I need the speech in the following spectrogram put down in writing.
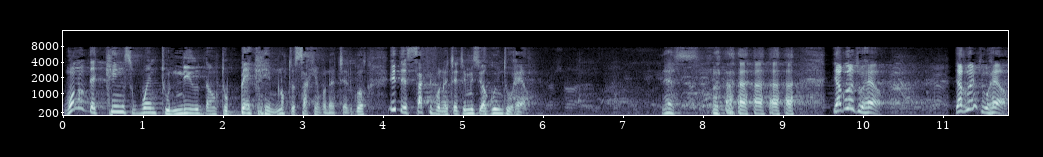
one of the kings went to kneel down to beg him not to sack him from the church because if they sack you from the church, it means you are going to hell. Yes. you are going to hell. You are going to hell.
